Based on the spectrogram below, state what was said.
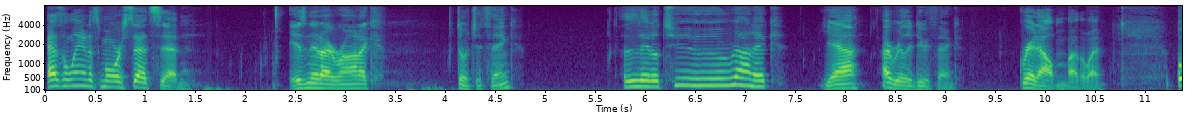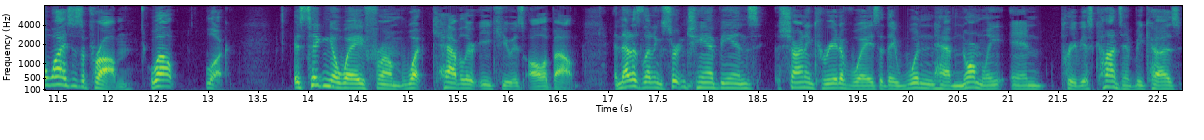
As Alanis Morissette said, Isn't it ironic? Don't you think? A little too ironic. Yeah, I really do think. Great album, by the way. But why is this a problem? Well, look, it's taking away from what Cavalier EQ is all about, and that is letting certain champions shine in creative ways that they wouldn't have normally in previous content because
